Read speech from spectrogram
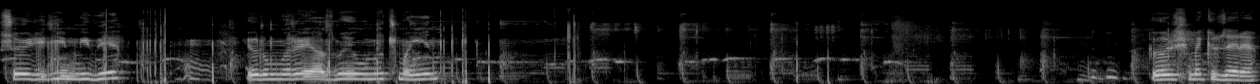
Söylediğim gibi yorumlara yazmayı unutmayın. Görüşmek üzere.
